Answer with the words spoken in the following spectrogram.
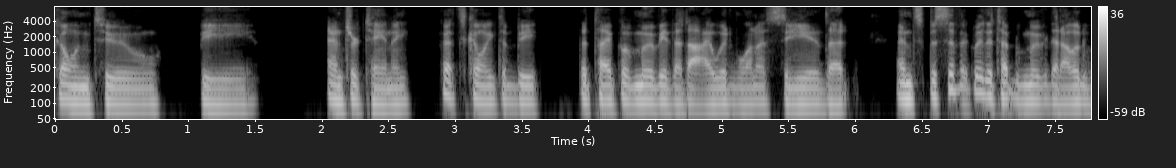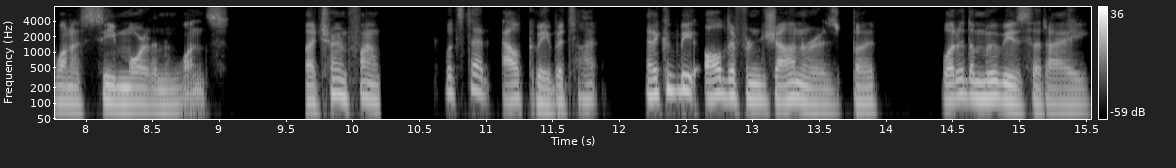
going to be entertaining. That's going to be the type of movie that I would want to see that, and specifically the type of movie that I would want to see more than once. I try and find what's that alchemy between, and it could be all different genres, but what are the movies that I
